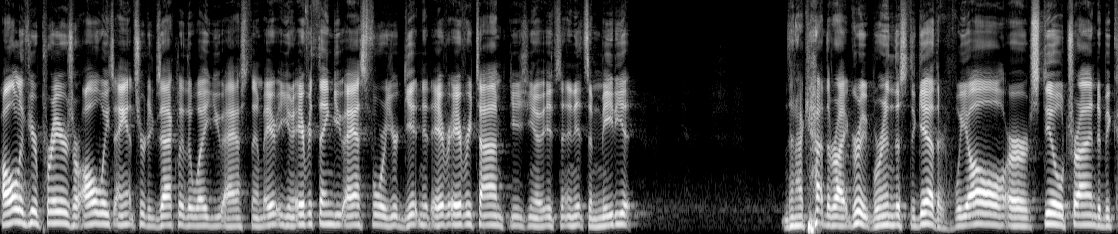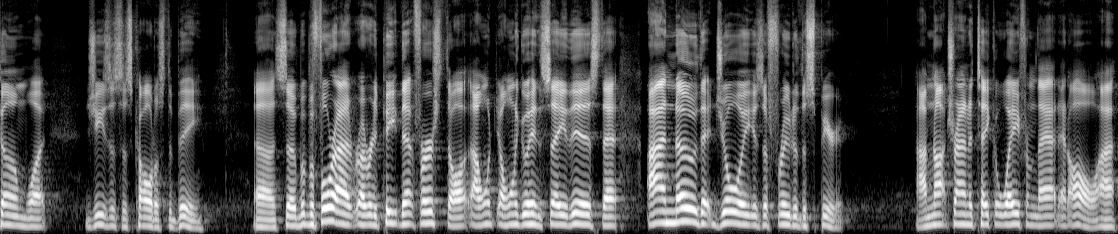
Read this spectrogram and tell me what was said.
all of your prayers are always answered exactly the way you ask them? Every, you know, everything you ask for, you're getting it every every time. You, know, it's and it's immediate. Then I got the right group. We're in this together. We all are still trying to become what Jesus has called us to be. Uh, so, but before I, I repeat that first thought, I want I want to go ahead and say this that I know that joy is a fruit of the Spirit. I'm not trying to take away from that at all. I,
